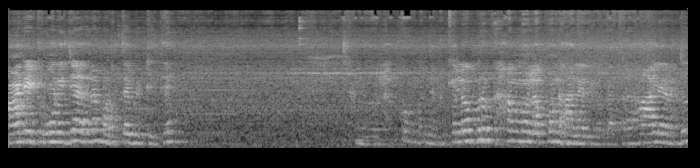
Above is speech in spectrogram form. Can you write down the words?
ಮಾಡಿ ಇಟ್ಕೊಂಡಿದ್ದೆ, ಆದರೆ ಮರ್ತೇ ಬಿಟ್ಟಿದ್ದೆ. ಹಂಗೋಲ್ ಹಾಕೊಂಡು ಬಂದೆ ಕೆಲವೊಬ್ರು ಹಂಗೋಲ್ ಹಾಕ್ಕೊಂಡು ಹಾಲು ಎರ್ಬೇಕಾಗ್ತಾರೆ ಹಾಲು ಎರೆದು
